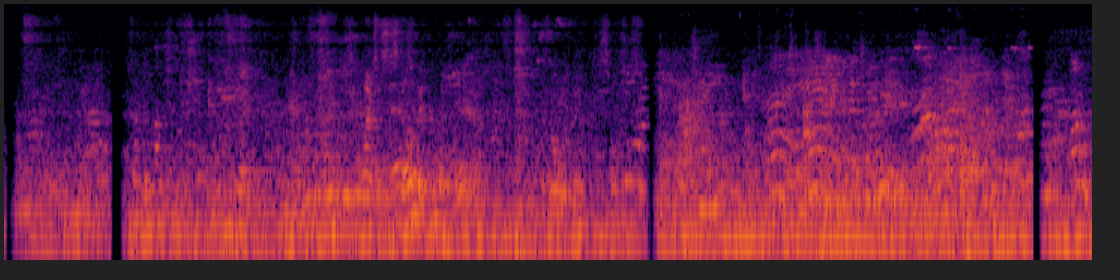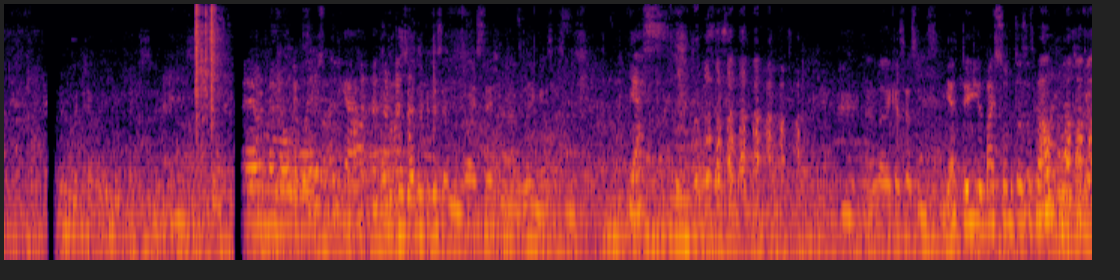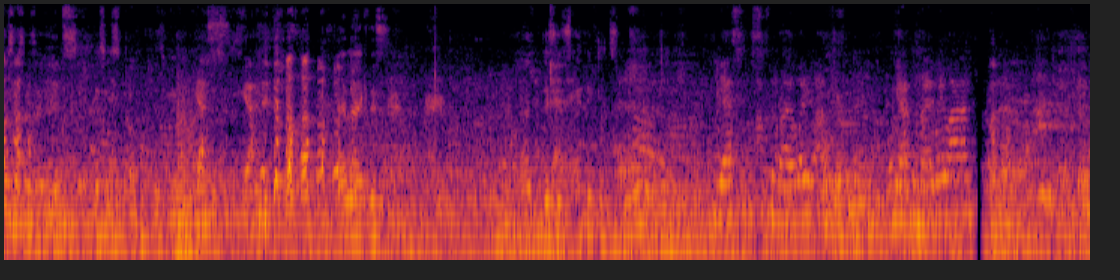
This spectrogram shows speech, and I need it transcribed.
Because I look at this at the PlayStation and I was playing Assassins. Yes. I like Assassins. Yeah, do you? My son does as well. Assassins. It's this is. This yes. This is, Yeah. I like this. And this is. I think it's new. yes, this is the railway line. Yeah, the railway line.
